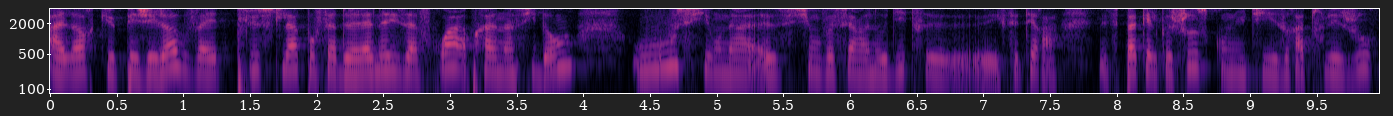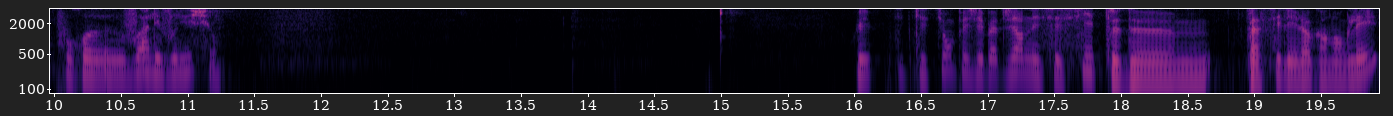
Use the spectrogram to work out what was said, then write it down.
alors que PGLog va être plus là pour faire de l'analyse à froid après un incident ou si on, a, si on veut faire un audit, euh, etc. Mais ce n'est pas quelque chose qu'on utilisera tous les jours pour euh, voir l'évolution. Oui, petite question. PG Badger nécessite de passer les logs en anglais.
